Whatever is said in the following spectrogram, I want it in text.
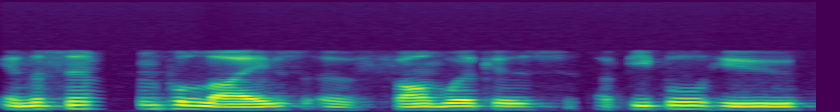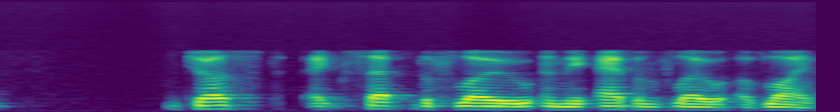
in the simple lives of farm workers, of people who just accept the flow and the ebb and flow of life.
